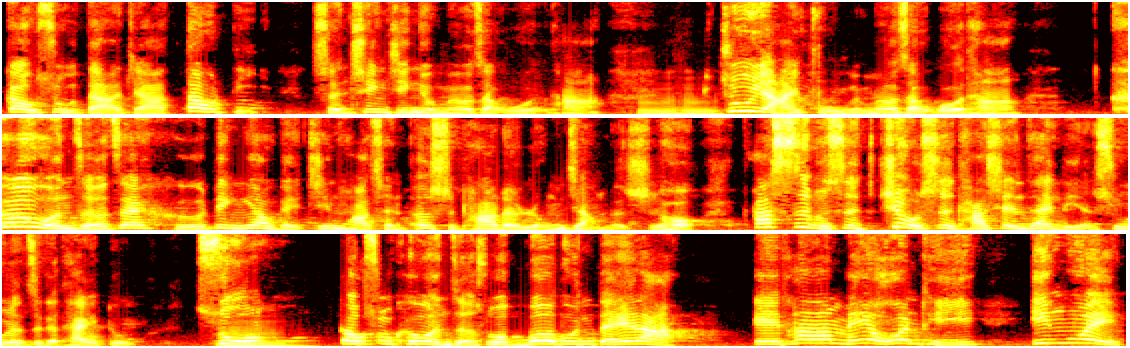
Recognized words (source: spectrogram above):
告诉大家，到底沈庆金有没有找过他？嗯哼，朱雅甫有没有找过他？柯文哲在核定要给金华城二十趴的荣奖的时候，他是不是就是他现在脸书的这个态度，说告诉柯文哲说没问题啦，给他没有问题，因为。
